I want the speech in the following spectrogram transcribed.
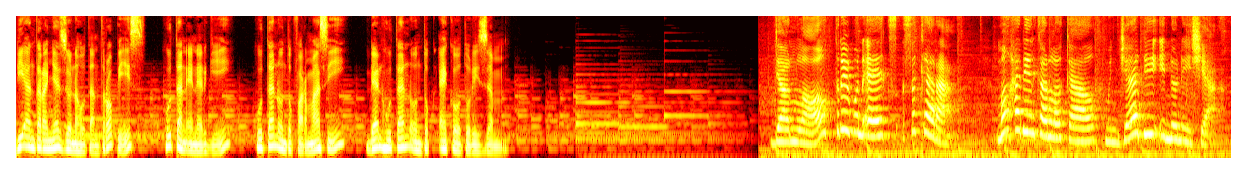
Di antaranya zona hutan tropis, hutan energi, hutan untuk farmasi, dan hutan untuk ekoturism. Download Tribun X sekarang, menghadirkan lokal menjadi Indonesia.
